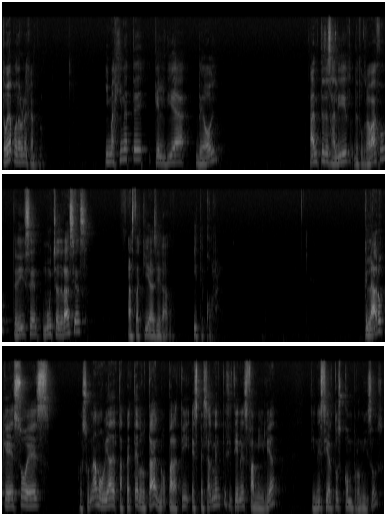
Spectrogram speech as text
Te voy a poner un ejemplo. Imagínate que el día de hoy, antes de salir de tu trabajo, te dicen muchas gracias, hasta aquí has llegado y te corren. Claro que eso es pues una movida de tapete brutal, ¿no? Para ti, especialmente si tienes familia, tienes ciertos compromisos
